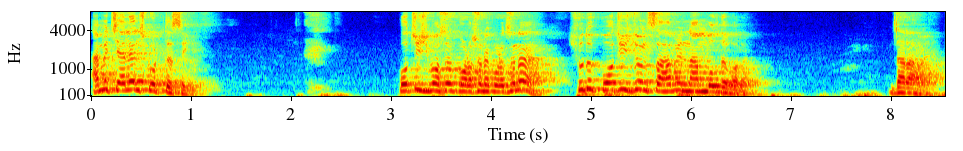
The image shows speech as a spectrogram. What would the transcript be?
আমি চ্যালেঞ্জ করতেছি। পঁচিশ বছর পড়াশোনা করেছে না? শুধু পঁচিশ জন সাহাবির নাম বলতে বলেন। যারা হয়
